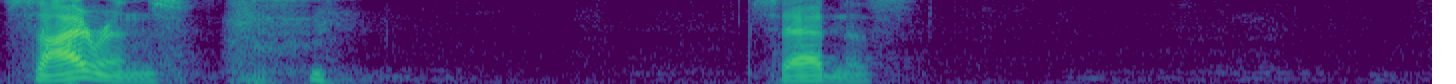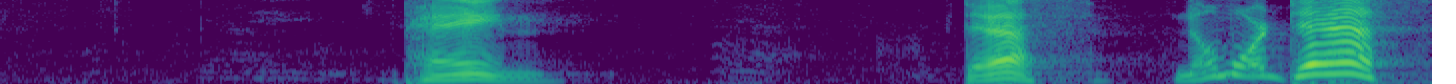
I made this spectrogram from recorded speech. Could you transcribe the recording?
Sirens. Sadness. Pain. Death. No more death.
